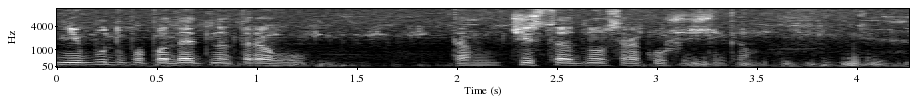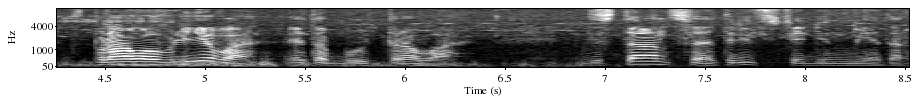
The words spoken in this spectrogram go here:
не буду попадать на траву там чисто одно с ракушечником. Вправо-влево это будет трава. Дистанция 31 метр.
